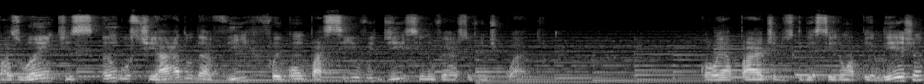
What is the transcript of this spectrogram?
Mas o antes angustiado Davi foi compassivo e disse no verso 24: Qual é a parte dos que desceram a peleja,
